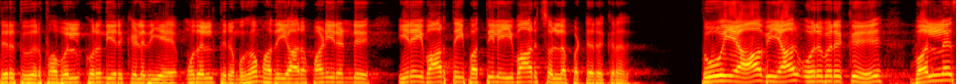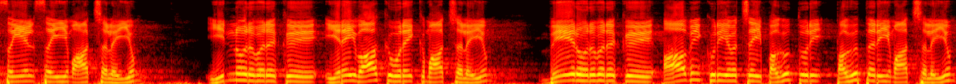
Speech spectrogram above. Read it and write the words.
திருத்துதர் பவுல் குருந்தியருக்கு எழுதிய முதல் திருமுகம் அதிகாரம் பனிரெண்டு இறை வார்த்தை பத்திலே இவ்வாறு சொல்லப்பட்டிருக்கிறது. தூய ஆவியார் ஒருவருக்கு வல்ல செயல் செய்யும் ஆற்றலையும் இன்னொருவருக்கு இறை வாக்கு உரைக்கும் ஆற்றலையும் வேறொருவருக்கு ஆவிக்குரியவற்றை பகுத்துரி பகுத்தறியும் ஆற்றலையும்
